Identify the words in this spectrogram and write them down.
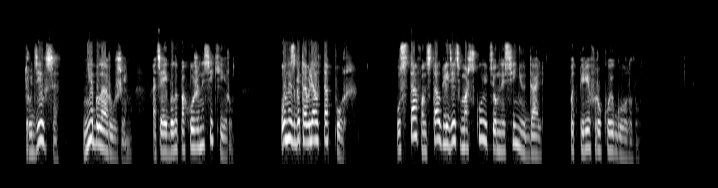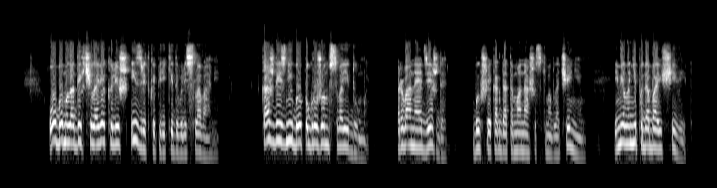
трудился, не было оружием — хотя и было похоже на секиру. Он изготовлял топор. Устав, он стал глядеть в морскую темно-синюю даль, подперев рукой голову. Оба молодых человека лишь изредка перекидывались словами. Каждый из них был погружен в свои думы. Рваная одежда, бывшая когда-то монашеским облачением, имела неподобающий вид.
